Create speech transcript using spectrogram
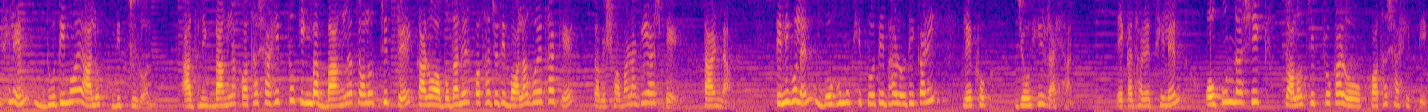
দ্যুতিময় আলোক বিচ্ছুরণ আধুনিক বাংলা কথা সাহিত্য কিংবা বাংলা চলচ্চিত্রে কারও অবদানের কথা যদি বলা হয়ে থাকে, তবে সবার আগে আসবে তার নাম। তিনি হলেন বহুমুখী প্রতিভার অধিকারী, লেখক জহির রায়হান। একাধারে ছিলেন ঔপন্যাসিক, চলচ্চিত্রকার ও কথা সাহিত্যিক।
